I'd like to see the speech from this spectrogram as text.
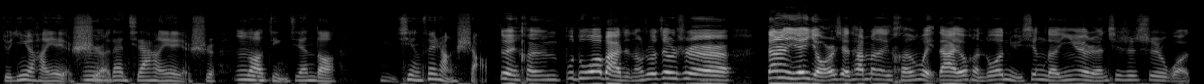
就音乐行业也是，嗯但其他行业也是做到嗯，顶尖的女性非常少。对，很不多吧，只能说就是，当然也有，而且他们很伟大，有很多女性的音乐人，其实是我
